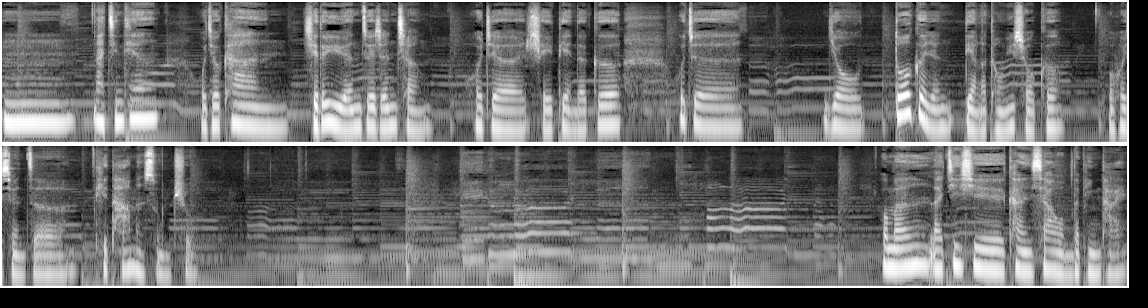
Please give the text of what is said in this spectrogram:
嗯，那今天我就看谁的语言最真诚，或者谁点的歌，或者有多个人点了同一首歌。我会选择替他们送出。我们来继续看一下我们的平台。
